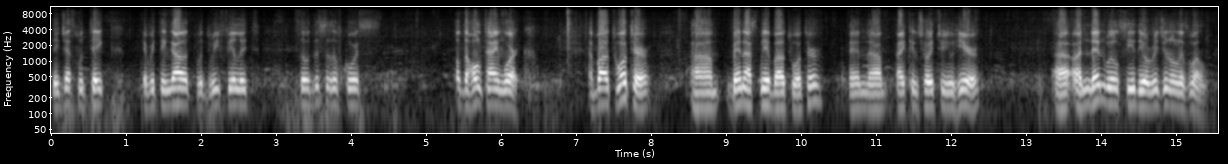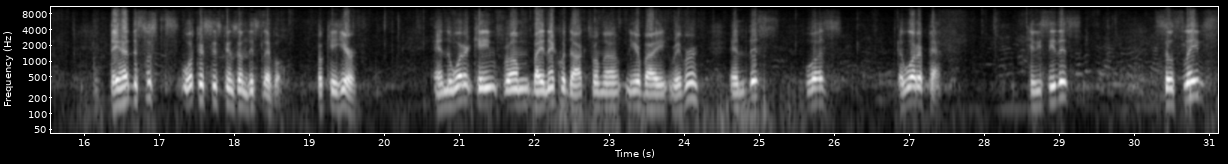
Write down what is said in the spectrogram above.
they just would take everything out, would refill it. So this is, of course, of the whole time work. About water, um, Ben asked me about water, and um, I can show it to you here. Uh, and then we'll see the original as well. They had the water systems on this level. Okay, here. And the water came from by an aqueduct from a nearby river, and this was a water path. Can you see this? So slaves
